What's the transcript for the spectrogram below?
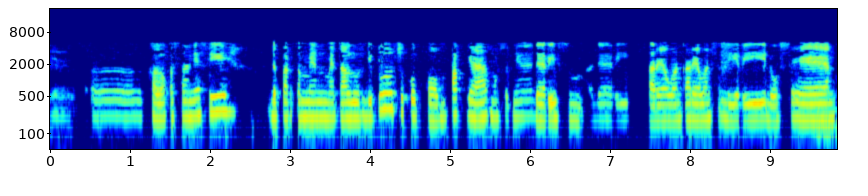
Eh, kalau kesannya sih departemen metalurgi itu cukup kompak ya, maksudnya dari dari karyawan-karyawan sendiri, dosen,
